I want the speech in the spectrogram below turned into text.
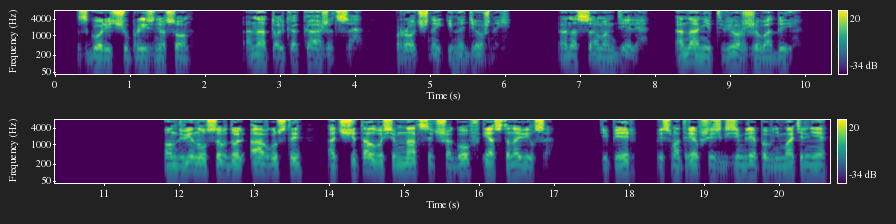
— с горечью произнес он. «Она только кажется прочной и надежной. А на самом деле она не тверже воды». Он двинулся вдоль Августы, отсчитал восемнадцать шагов и остановился. Теперь, присмотревшись к земле повнимательнее,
